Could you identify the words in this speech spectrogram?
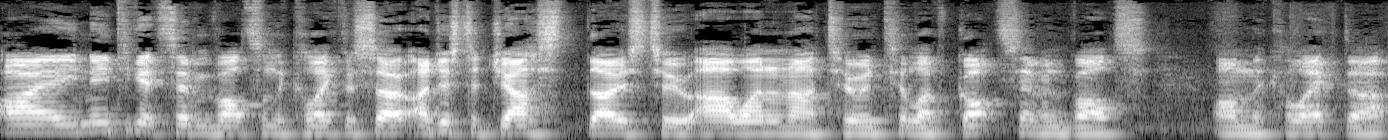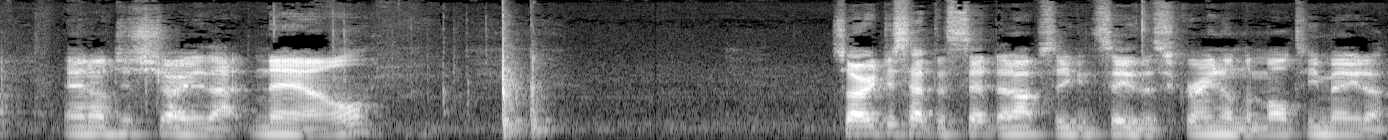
I need to get 7 volts on the collector, so I just adjust those two R1 and R2 until I've got 7 volts on the collector, and I'll just show you that now. So I just had to set that up so you can see the screen on the multimeter.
